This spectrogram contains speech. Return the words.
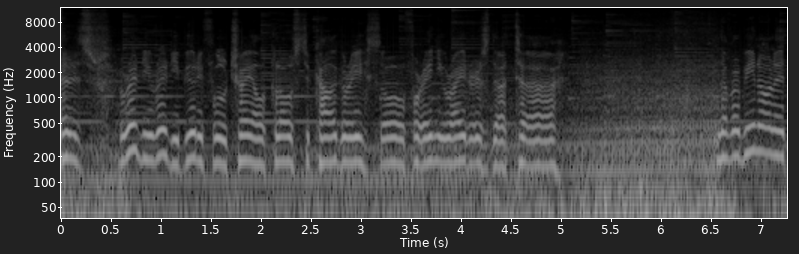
and it's really really beautiful trail close to Calgary. So for any riders that uh, never been on it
